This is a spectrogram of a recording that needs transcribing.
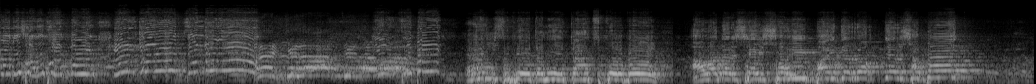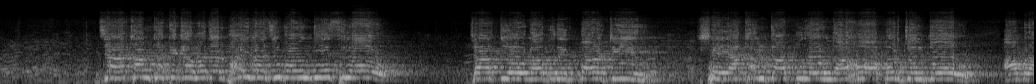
আমাদের সাথে থাকবেন ইনকিলাব জিন্দাবাদ এনসিপি এনসিপি এটা নিয়ে কাজ করব। আমাদের সেই শহীদ ভাইদের রক্তের শপথ, যে আকাঙ্ক্ষা থেকে আমাদের ভাইরা জীবন দিয়েছিল। জাতীয় নাগরিক পার্টি, সেই আকাঙ্ক্ষা পূরণ না হওয়া পর্যন্ত আমরা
